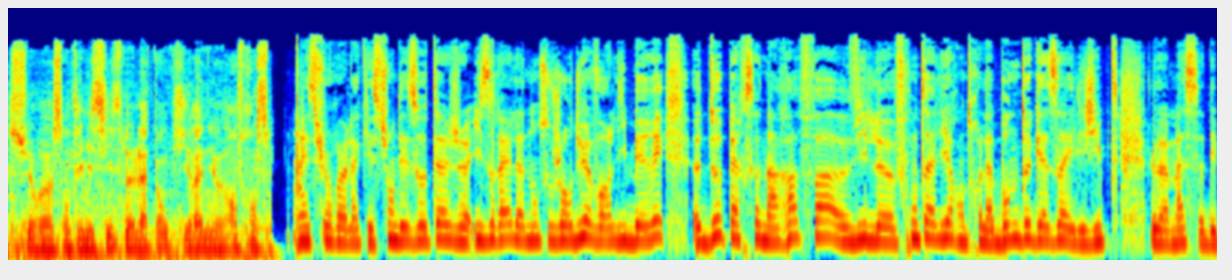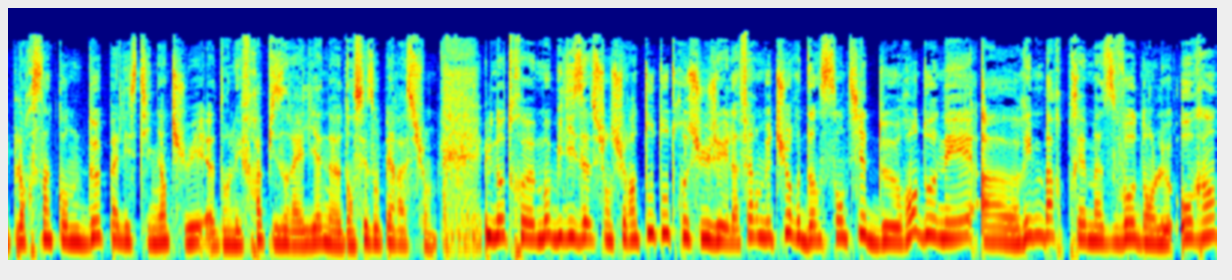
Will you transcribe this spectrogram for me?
sur cet antisémitisme latent qui règne en France. Et sur la question des otages, Israël annonce aujourd'hui avoir libéré deux personnes à Rafah, ville frontalière entre la bande de Gaza et l'Égypte. Le Hamas déplore 52 Palestiniens tués dans les frappes israéliennes dans ces opérations. Une autre mobilisation sur un tout autre sujet, la fermeture d'un sentier de randonnée à Rimbar-Premasvo dans le Haut-Rhin.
